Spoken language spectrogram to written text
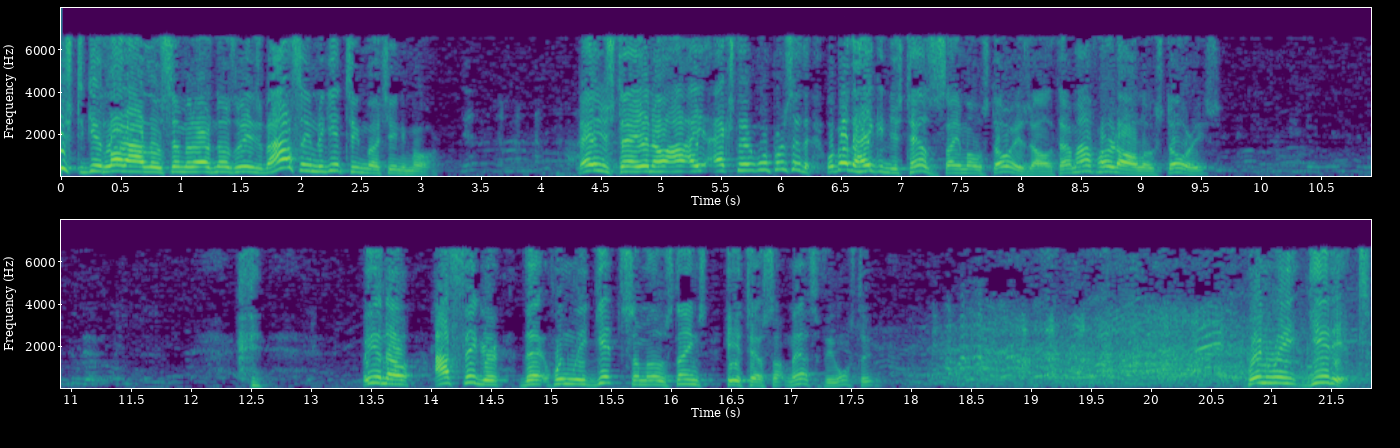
used to get a lot out of those seminars and those meetings, but I don't seem to get too much anymore. They just tell, you know, I actually heard one person say that. Well, Brother Hagin just tells the same old stories all the time. I've heard all those stories. Well, you know, I figure that when we get some of those things, he'll tell something else if he wants to. when we get it.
